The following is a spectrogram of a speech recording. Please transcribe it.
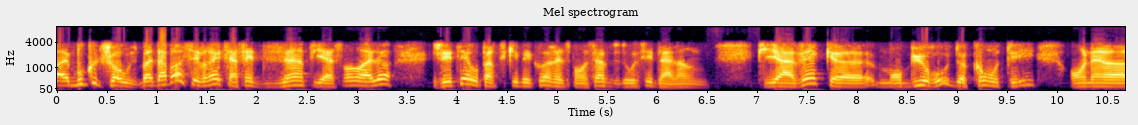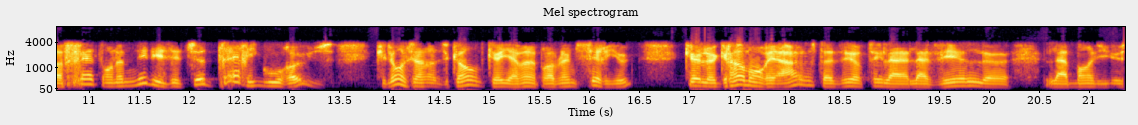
Euh, beaucoup de choses. Ben, D'abord, c'est vrai que ça fait dix ans, puis à ce moment-là, j'étais au Parti québécois responsable du dossier de la langue. Puis avec euh, mon bureau de comté, on a fait, on a mené des études très rigoureuses. Puis là, on s'est rendu compte qu'il y avait un problème sérieux, que le Grand Montréal, c'est-à-dire la, la ville, euh, la banlieue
